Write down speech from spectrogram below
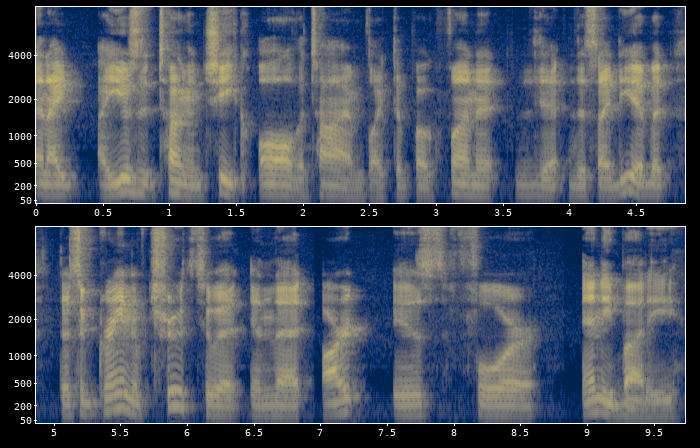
and I, I use it tongue in cheek all the time, like to poke fun at th- this idea, but there's a grain of truth to it in that art is for anybody,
